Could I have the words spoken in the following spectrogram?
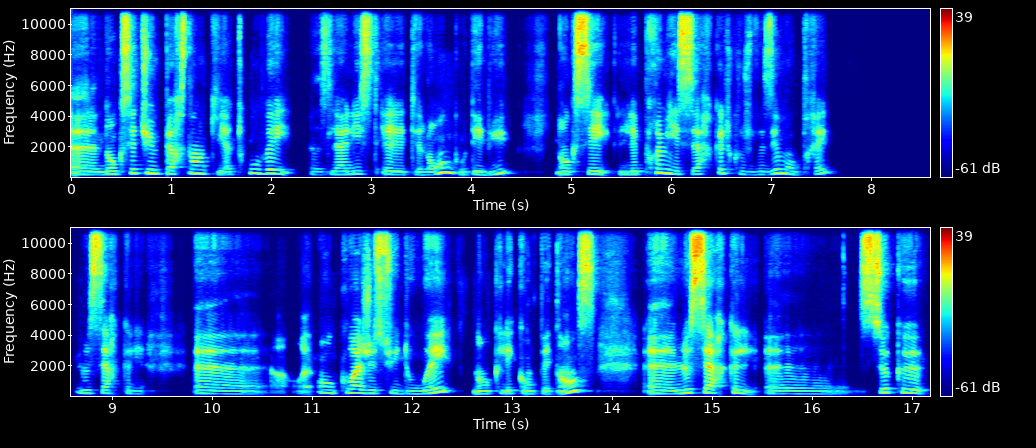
Euh, donc, c'est une personne qui a trouvé la liste, elle était longue au début. Donc, c'est les premiers cercles que je vous ai montrés. Le cercle euh, en quoi je suis douée, donc les compétences. Euh, le cercle ce que,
